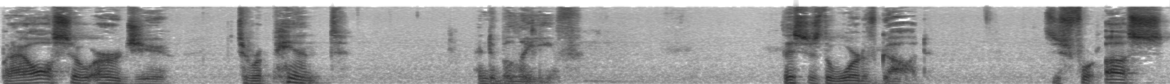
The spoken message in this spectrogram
But I also urge you to repent and to believe. This is the Word of God. This is for us,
